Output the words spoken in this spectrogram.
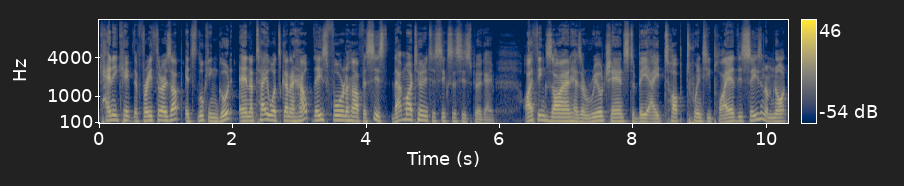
Can he keep the free throws up? It's looking good. And I'll tell you what's going to help these four and a half assists, that might turn into six assists per game. I think Zion has a real chance to be a top 20 player this season. I'm not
